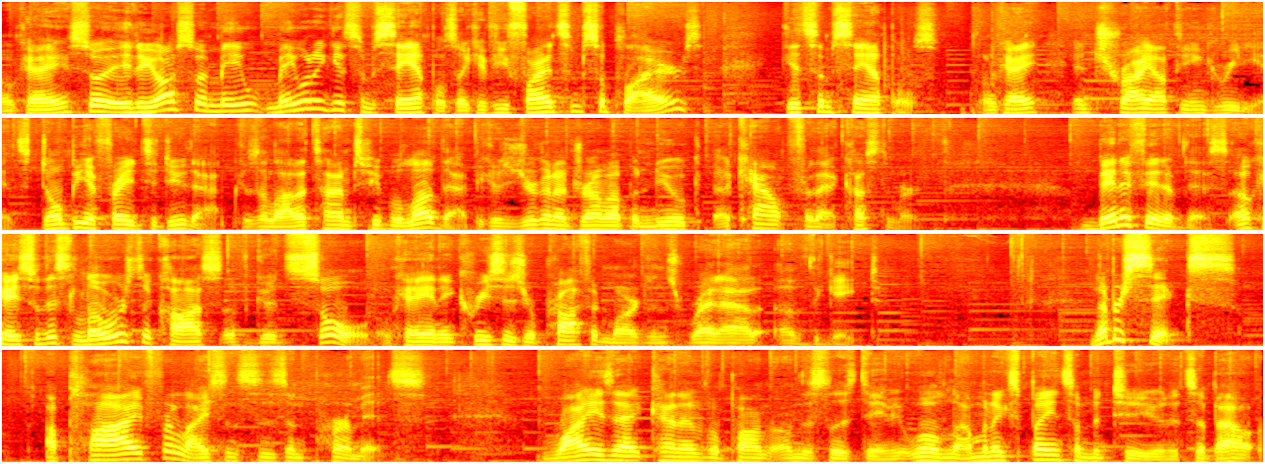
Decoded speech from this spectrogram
Okay, so it also may, may want to get some samples. Like if you find some suppliers, get some samples, okay, and try out the ingredients. Don't be afraid to do that because a lot of times people love that because you're going to drum up a new account for that customer. Benefit of this, okay, so this lowers the cost of goods sold, okay, and increases your profit margins right out of the gate. Number six, apply for licenses and permits. Why is that kind of upon on this list, David? Well, I'm going to explain something to you, and it's about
